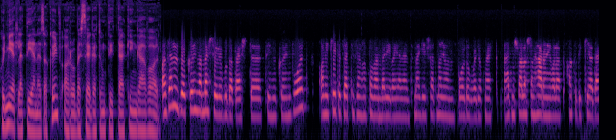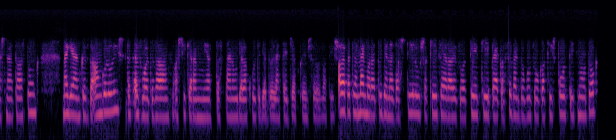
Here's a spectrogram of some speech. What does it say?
Hogy miért lett ilyen ez a könyv, arról beszélgetünk itt Pittel Kingával. Az előző könyv a Mesélő Budapest című könyv volt, ami 2016 novemberében jelent meg, és hát nagyon boldog vagyok, mert hát most már lassan három év alatt hatodik kiadásnál tartunk, megjelent közben angolul is, tehát ez volt az a, a siker, ami miatt aztán úgy alakult, hogy ebből lett egy zsebkönyvsorozat is. Alapvetően megmaradt ugyanaz a stílus, a kézzelrajzolt térképek, a szövegdobozók, a kis post notok,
